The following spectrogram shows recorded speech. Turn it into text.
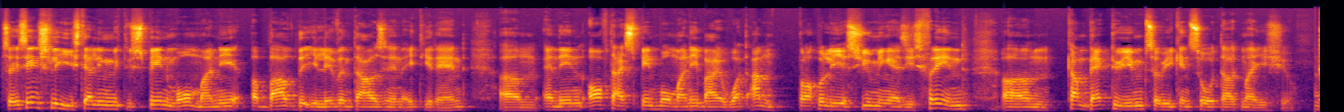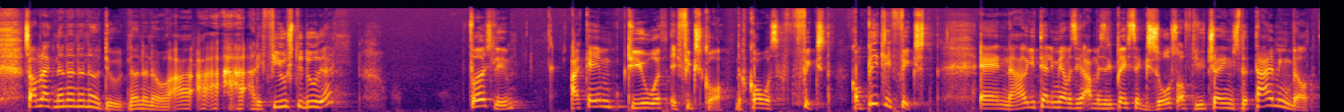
So essentially he's telling me to spend more money above the 11,080 Rand um, and then after I spend more money by what I'm properly assuming as his friend, um, come back to him so he can sort out my issue. So I'm like, no, no, no, no, dude, no, no, no, I, I, I refuse to do that. Firstly, I came to you with a fixed car. The car was fixed, completely fixed. And now you're telling me I must, I must replace the exhaust after you change the timing belt.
